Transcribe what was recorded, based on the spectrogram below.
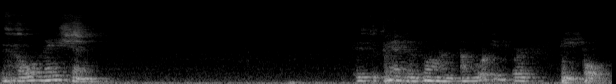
This whole nation is dependent upon, I'm looking for people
